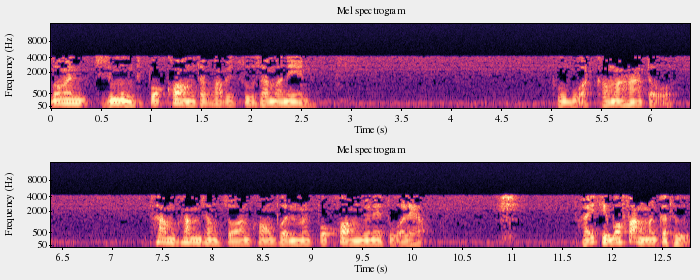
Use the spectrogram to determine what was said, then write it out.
ว่ามันสมุงปกครองแต่พาไปสู่สามเณรผู้บวชเขามาหาโตทำคำสั่งสอนของเพิ่นมันปกครองอยู่ในตัวแล้ว ไผสิบ่ฟังมันกระถือ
